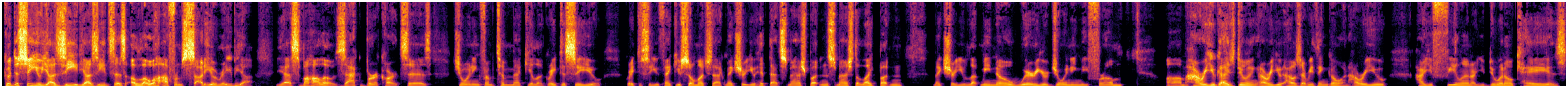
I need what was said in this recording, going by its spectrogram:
good to see you, Yazid. Yazid says, Aloha from Saudi Arabia. Yes, mahalo. Zach Burkhart says, joining from Temecula. Great to see you. Great to see you. Thank you so much, Zach. Make sure you hit that smash button, smash the like button. Make sure you let me know where you're joining me from. Um, how are you guys doing? How are you? How's everything going? How are you? How are you feeling? Are you doing okay? Is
